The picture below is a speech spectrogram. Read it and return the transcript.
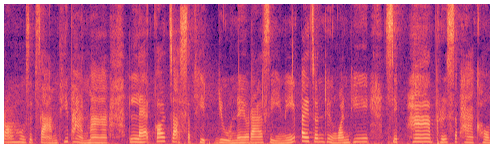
2563 ที่ผ่านมาและก็จะสถิตอยู่ในราศีนี้ไปจนถึงวันที่ 15 พฤษภาคม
